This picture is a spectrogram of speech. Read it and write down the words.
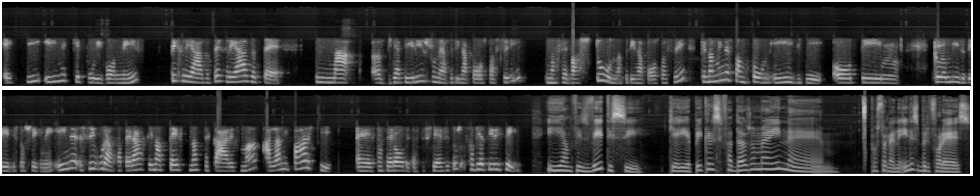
εκεί είναι και που οι γονείς τι χρειάζεται, χρειάζεται να ε, διατηρήσουν αυτή την απόσταση, να σεβαστούν αυτή την απόσταση και να μην αισθανθούν οι ίδιοι ότι κλονίζεται η εμπιστοσύνη. Είναι σίγουρα θα περάσει ένα τεστ, ένα τσεκάρισμα, αλλά αν υπάρχει ε, σταθερότητα στη σχέση τους θα διατηρηθεί. Η αμφισβήτηση και η επίκριση φαντάζομαι είναι, πώς το λένε, είναι συμπεριφορές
